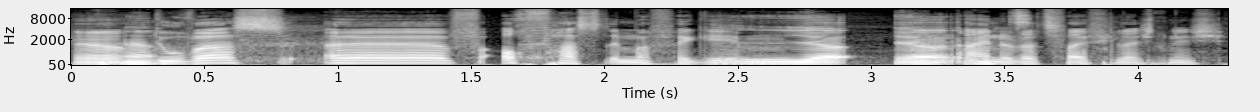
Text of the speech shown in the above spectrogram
Ja. Ja. Du warst äh, auch fast immer vergeben. Ja, ja. Ein oder zwei vielleicht nicht.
